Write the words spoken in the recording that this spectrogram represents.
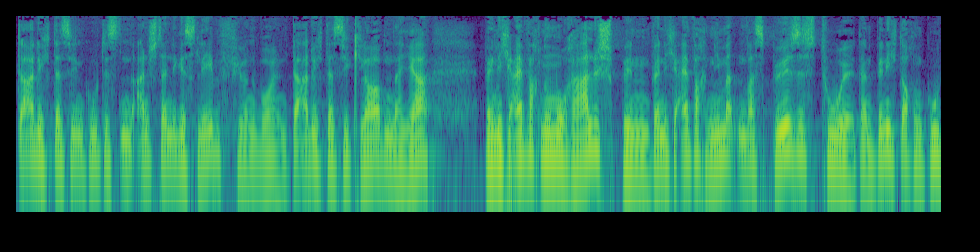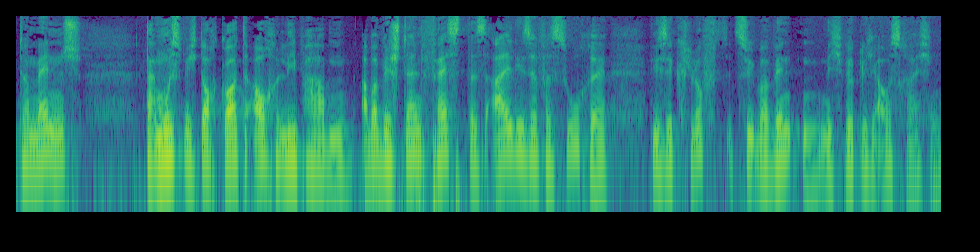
Dadurch, dass sie ein gutes, ein anständiges Leben führen wollen. Dadurch, dass sie glauben, na ja, wenn ich einfach nur moralisch bin, wenn ich einfach niemandem was Böses tue, dann bin ich doch ein guter Mensch, da muss mich doch Gott auch lieb haben. Aber wir stellen fest, dass all diese Versuche, diese Kluft zu überwinden, nicht wirklich ausreichen.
